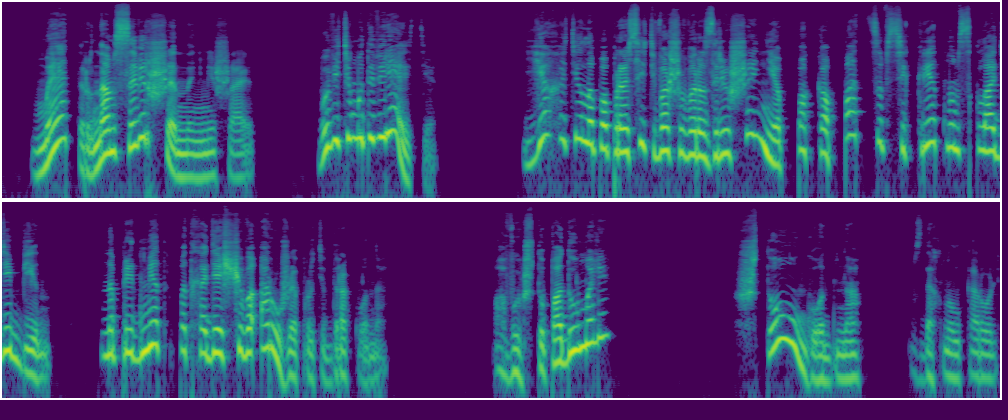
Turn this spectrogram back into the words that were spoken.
— Мэтр нам совершенно не мешает. Вы ведь ему доверяете. Я хотела попросить вашего разрешения покопаться в секретном складе БИН на предмет подходящего оружия против дракона. — А вы что подумали? — Что угодно, — вздохнул король.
